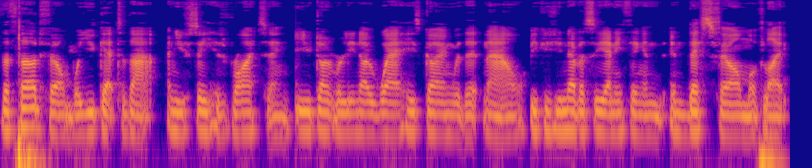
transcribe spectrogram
The third film, where you get to that and you see his writing, you don't really know where he's going with it now because you never see anything in, in this film of like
